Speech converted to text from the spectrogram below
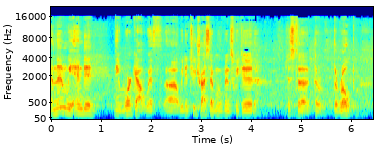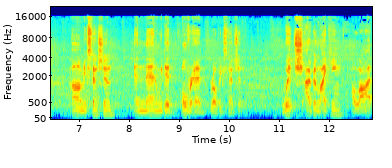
And then we ended the workout with, uh, we did two tricep movements. We did just the, the, the rope um, extension, and then we did overhead rope extension, which I've been liking a lot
